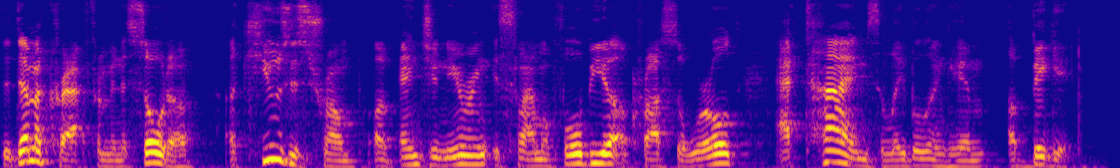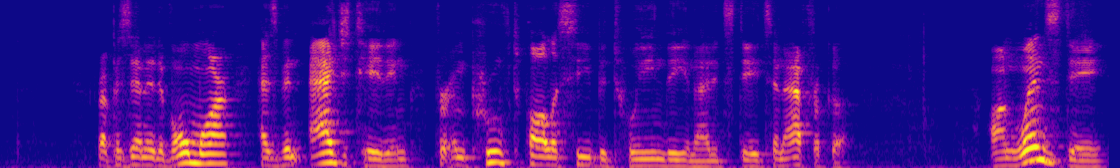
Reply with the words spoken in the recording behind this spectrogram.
The Democrat from Minnesota accuses Trump of engineering Islamophobia across the world, at times labeling him a bigot. Representative Omar has been agitating for improved policy between the United States and Africa. On Wednesday,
